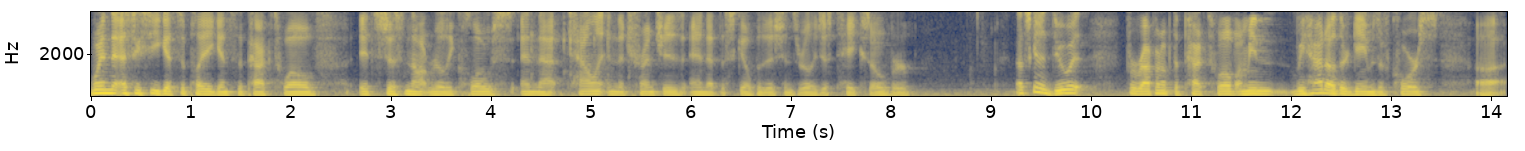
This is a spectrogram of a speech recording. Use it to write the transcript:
when the SEC gets to play against the Pac 12, it's just not really close. And that talent in the trenches and at the skill positions really just takes over. That's going to do it for wrapping up the Pac 12. I mean, we had other games, of course. Uh,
